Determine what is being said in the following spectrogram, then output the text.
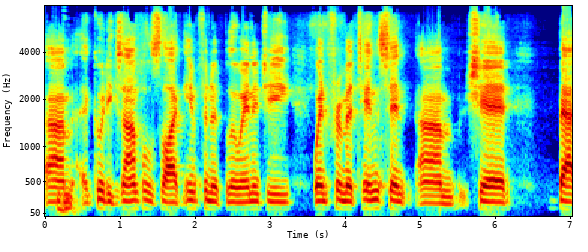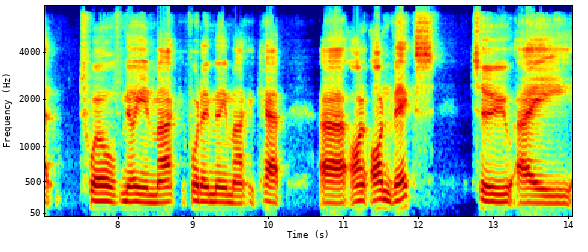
um, mm-hmm. good examples like Infinite Blue Energy went from a 10 cent um, share, about 12 million market, 14 million market cap uh, on, on VEX to a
